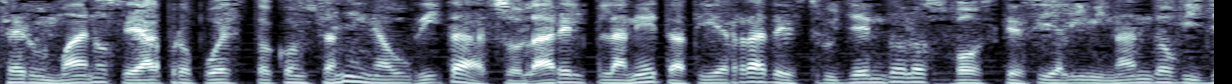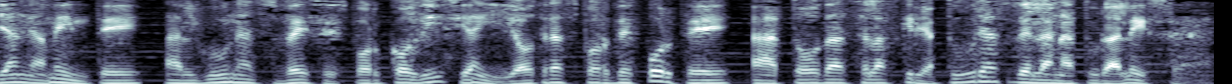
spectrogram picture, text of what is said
Ser humano se ha propuesto con saña inaudita asolar el planeta Tierra destruyendo los bosques y eliminando villanamente, algunas veces por codicia y otras por deporte, a todas las criaturas de la naturaleza.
